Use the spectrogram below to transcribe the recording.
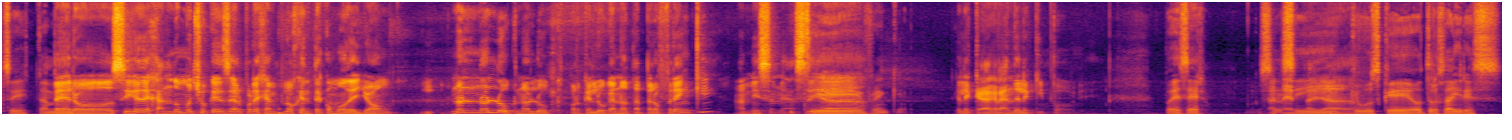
Sí, también. Pero sigue dejando mucho que desear, por ejemplo, gente como De Jong no, no Luke, no Luke, porque Luke anota, pero Frankie, a mí se me hace sí, que le queda grande el equipo. Puede ser. sí, que busque otros aires.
